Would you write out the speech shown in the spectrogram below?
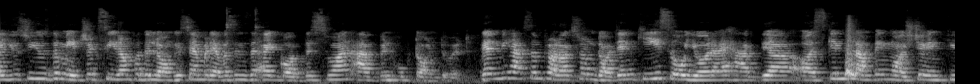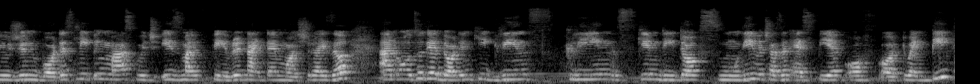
I used to use the matrix serum for the longest time but ever since I got this one. I've been hooked onto it. Then we have some products from Dot & Key. So here I have their uh, skin plumping moisture infusion water sleeping mask which is my favorite nighttime moisturizer and also their Dot & Key greens Clean Skin Detox Smoothie which has an SPF of uh, 20.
